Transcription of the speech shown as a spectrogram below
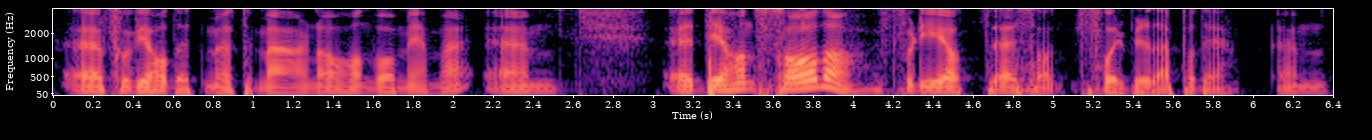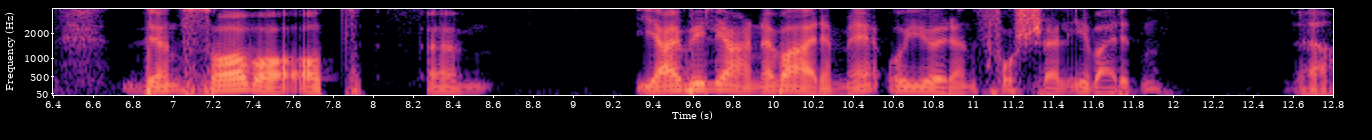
Uh, for vi hadde et møte med Erna, og han var med meg. Eh, det han sa, da, fordi at jeg sa 'forbered deg på det' um, Det han sa, var at um, jeg vil gjerne være med og gjøre en forskjell i verden. Ja.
